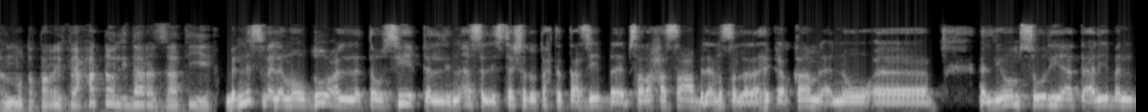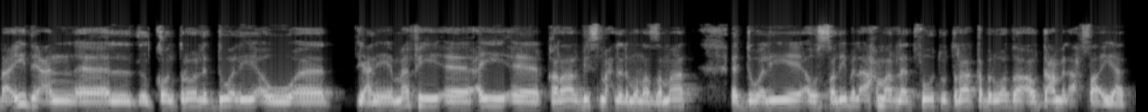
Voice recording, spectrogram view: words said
المتطرفة حتى والإدارة الذاتية. بالنسبة لموضوع التوثيق الناس اللي استشهدوا تحت التعذيب بصراحة صعب لنصل لهيك أرقام لأنه آه، اليوم سوريا تقريبا بعيدة عن آه، الكنترول الدولي أو يعني ما في آه، أي آه، قرار بيسمح للمنظمات الدولية أو الصليب الأحمر لتفوت وتراقب الوضع أو تعمل إحصائيات.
